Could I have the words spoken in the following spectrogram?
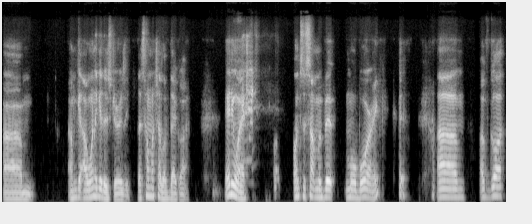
um, I'm get I want to get his jersey. That's how much I love that guy. Anyway, onto something a bit more boring. um, I've got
